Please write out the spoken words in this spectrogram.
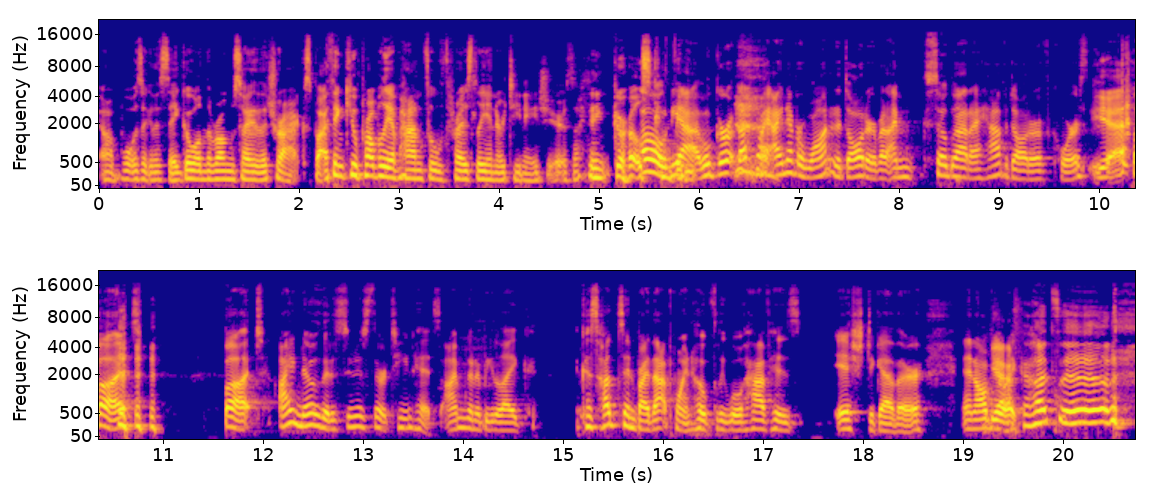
uh, what was I going to say? Go on the wrong side of the tracks. But I think you'll probably have a handful with Presley in her teenage years. I think girls. Oh yeah, be- well, girl. That's why I never wanted a daughter, but I'm so glad I have a daughter. Of course. Yeah. But But I know that as soon as 13 hits, I'm going to be like, because Hudson by that point hopefully will have his ish together. And I'll be like, Hudson.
